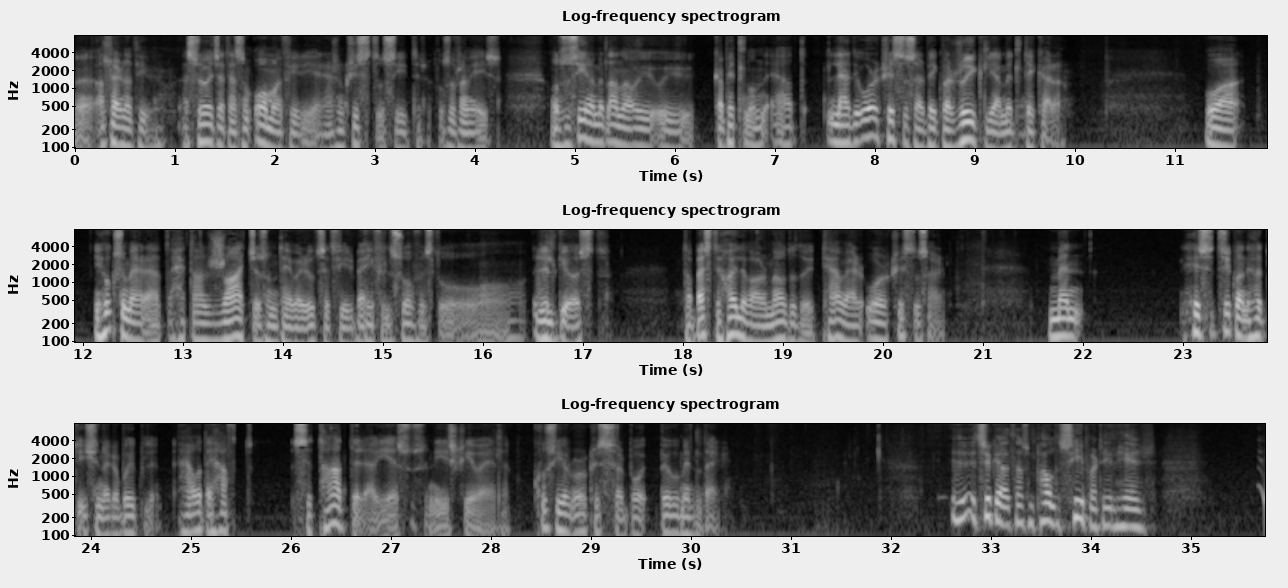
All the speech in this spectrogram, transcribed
alternativ. Jeg søker det som åman fyrir er, her som Kristus sitter, og så framveis. Og så sier han med landa i, i kapitlen at led år Kristus er byggva ryglige middeltikkara. Og jeg husker mer at hetta ratje som de var utsett fyrir, bei filosofist og religiøst. Det beste høyle var møtet og det var år Kristus her. Men hisse tryggvande høyde ikke nekka bibelen. Her var de haft sitater av Jesus som ni skriver, eller hvordan gjør ordet Kristus bo i middeldeg? Jeg tykker at det som Paulus sier til her,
